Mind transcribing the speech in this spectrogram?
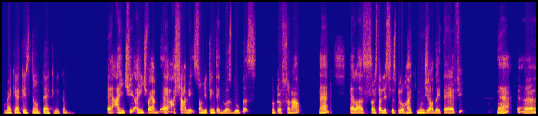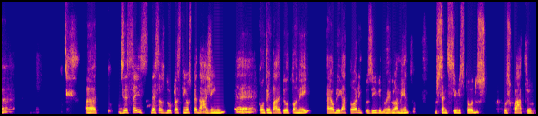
Como é que é a questão técnica? É, a, gente, a gente vai. É, a chave são de 32 duplas no profissional, né? Elas são estabelecidas pelo ranking mundial da ITF, né? Uh, uh, 16 dessas duplas têm hospedagem é, contemplada pelo torneio, tá? é obrigatório, inclusive, no regulamento, os Sand Series todos, os quatro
